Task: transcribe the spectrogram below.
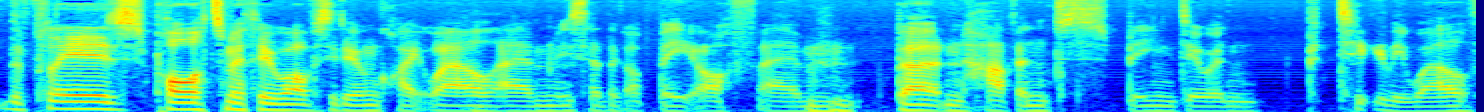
the players Portsmouth, who were obviously doing quite well. Um, he said they got beat off. Um, Mm-hmm. Burton haven't been doing particularly well,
